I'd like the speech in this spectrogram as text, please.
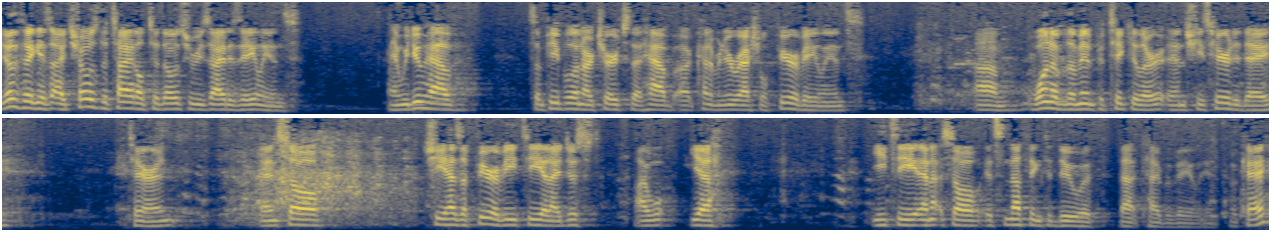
The other thing is I chose the title to those who reside as aliens. And we do have some people in our church that have a, kind of an irrational fear of aliens. Um, one of them in particular, and she's here today, Taryn. And so she has a fear of ET, and I just, I, yeah, ET, and so it's nothing to do with that type of alien. Okay,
